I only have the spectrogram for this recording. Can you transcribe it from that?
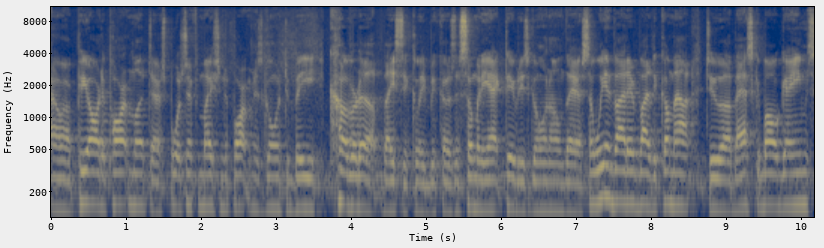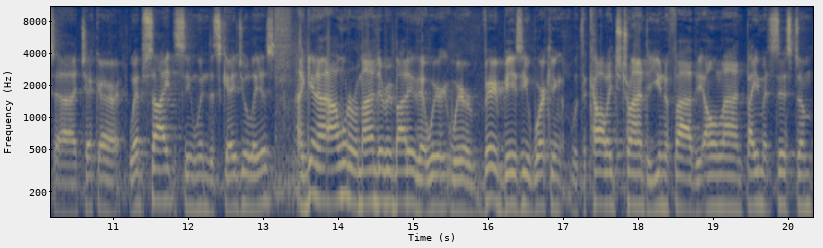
Our PR department, our sports information department, is going to be covered up basically because there's so many activities going on there. So we invite everybody to come out to uh, basketball games. Uh, check our website to see when the schedule is. Again, I, I want to remind everybody that we're, we're very busy working with the college trying to unify the online payment system,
